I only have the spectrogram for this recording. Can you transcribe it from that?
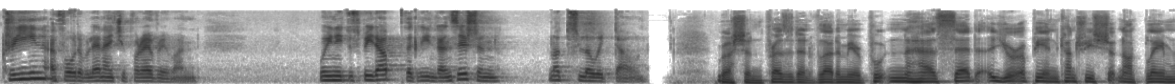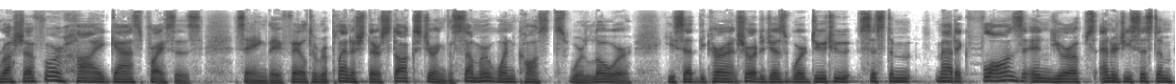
green, affordable energy for everyone. We need to speed up the green transition, not slow it down. Russian President Vladimir Putin has said European countries should not blame Russia for high gas prices, saying they failed to replenish their stocks during the summer when costs were lower. He said the current shortages were due to systematic flaws in Europe's energy system,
